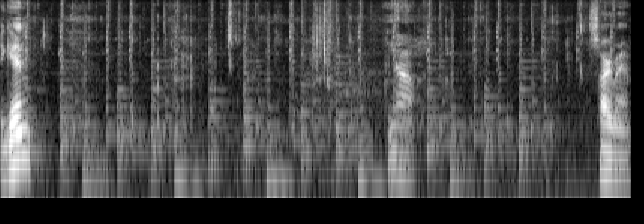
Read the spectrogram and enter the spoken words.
again, no. Sorry, man.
